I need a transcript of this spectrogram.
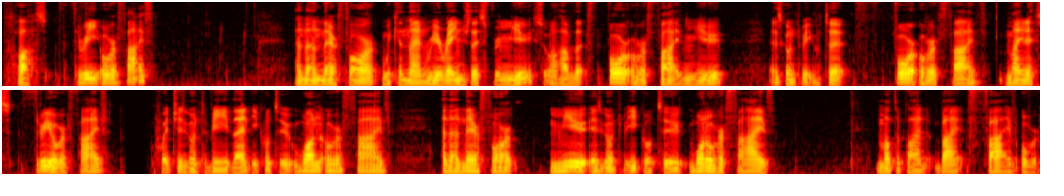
plus 3 over 5. And then therefore we can then rearrange this for mu. So we'll have that 4 over 5 mu is going to be equal to 4 over 5 minus 3 over 5, which is going to be then equal to 1 over 5. And then therefore mu is going to be equal to 1 over 5 multiplied by 5 over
